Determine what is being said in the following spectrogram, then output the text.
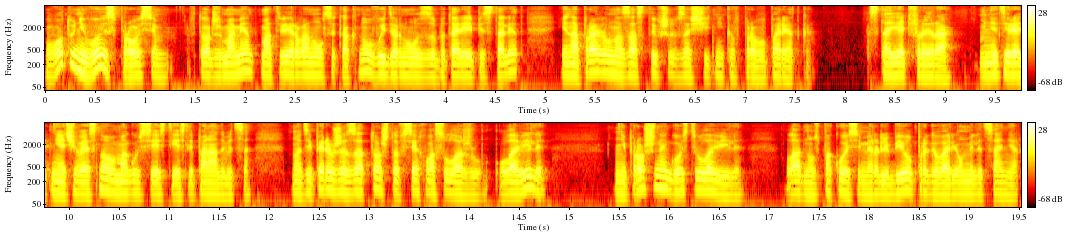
«Вот у него и спросим». В тот же момент Матвей рванулся к окну, выдернул из-за батареи пистолет и направил на застывших защитников правопорядка. «Стоять, фрейра!» Мне терять нечего, я снова могу сесть, если понадобится. Но теперь уже за то, что всех вас уложу. Уловили? Непрошенные гости уловили. Ладно, успокойся, миролюбиво проговорил милиционер.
